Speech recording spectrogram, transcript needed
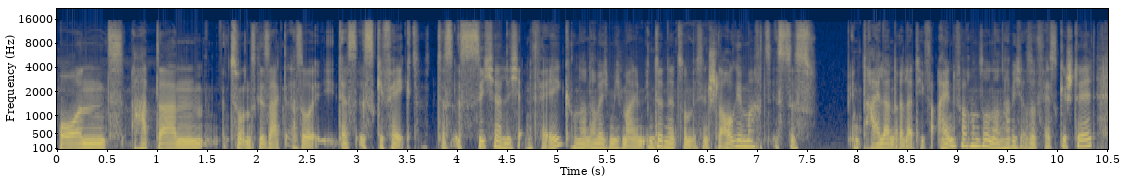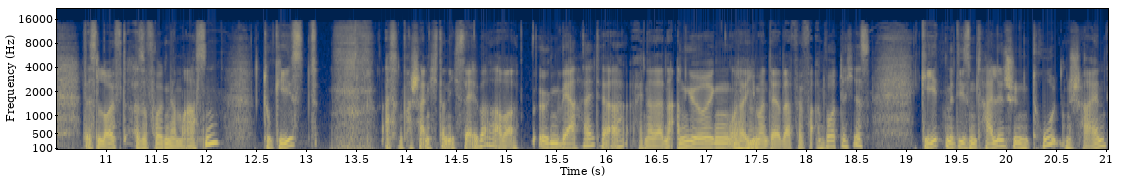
und hat dann zu uns gesagt, also das ist gefaked. Das ist sicherlich ein Fake. Und dann habe ich mich mal im Internet so ein bisschen schlau gemacht. Ist das in Thailand relativ einfach und so. Und dann habe ich also festgestellt, das läuft also folgendermaßen. Du gehst, also wahrscheinlich dann nicht selber, aber irgendwer halt, ja, einer deiner Angehörigen oder mhm. jemand, der dafür verantwortlich ist, geht mit diesem thailändischen Totenschein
